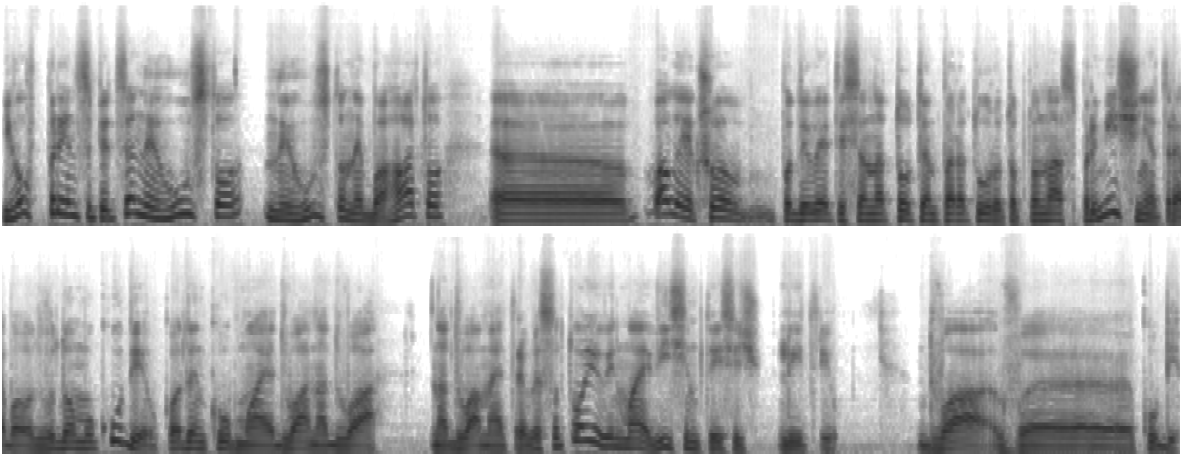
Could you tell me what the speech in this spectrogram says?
Його, в принципі, це не густо, не густо, не багато. Е, але якщо подивитися на ту температуру, тобто у нас приміщення треба от в одному кубі, один куб має 2 на 2 на 2 метри висотою, він має 8 тисяч літрів. 2 в е, кубі.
